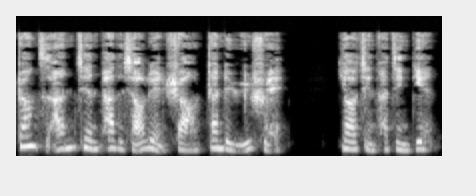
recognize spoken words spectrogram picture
张子安见他的小脸上沾着雨水，邀请他进店。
